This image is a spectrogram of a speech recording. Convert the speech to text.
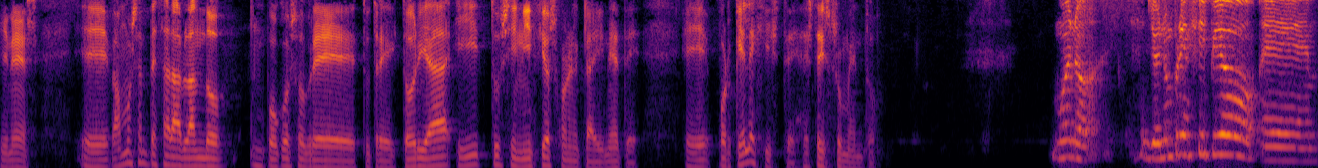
Inés, eh, vamos a empezar hablando un poco sobre tu trayectoria y tus inicios con el clarinete. Eh, ¿Por qué elegiste este instrumento? Bueno, yo en un principio, eh,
